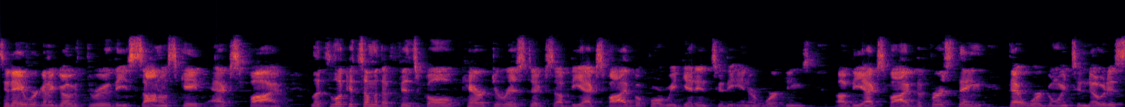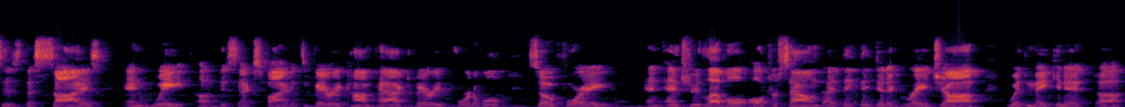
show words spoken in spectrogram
Today we're going to go through the Sonoscape X5. Let's look at some of the physical characteristics of the X5 before we get into the inner workings of the X5. The first thing that we're going to notice is the size and weight of this X5. It's very compact, very portable. So for a an entry level ultrasound, I think they did a great job with making it uh,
